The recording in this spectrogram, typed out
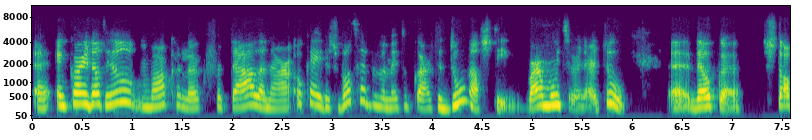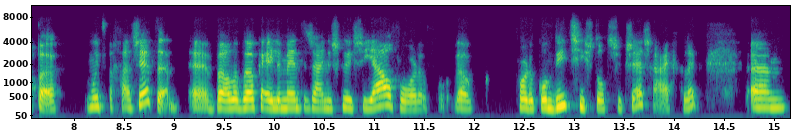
Uh, en kan je dat heel makkelijk vertalen naar, oké, dus wat hebben we met elkaar te doen als team? Waar moeten we naartoe? Uh, welke stappen moeten we gaan zetten? Wel, welke elementen zijn dus cruciaal voor, de, voor, welk, voor de condities tot succes eigenlijk? Um,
